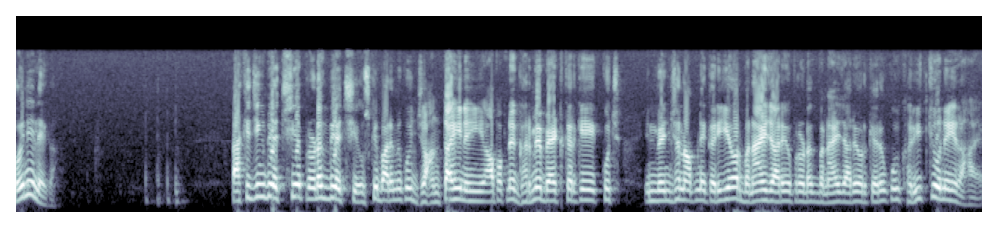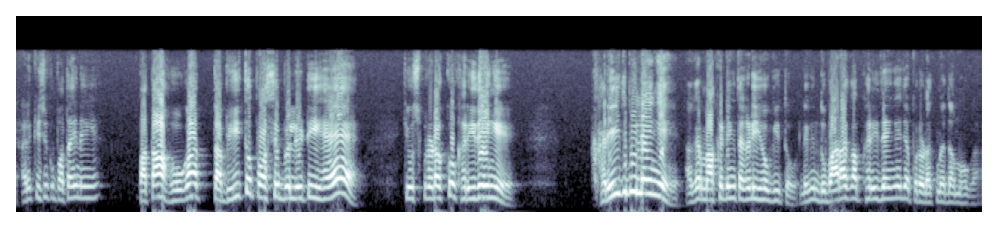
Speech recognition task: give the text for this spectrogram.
कोई नहीं लेगा। पैकेजिंग भी अच्छी है प्रोडक्ट भी अच्छी है, उसके बारे में कोई जानता ही नहीं है। आप अपने घर में बैठ करके कुछ इन्वेंशन आपने करी है और बनाए जा रहे हो प्रोडक्ट बनाए जा रहे हो और कह रहे हो, कोई खरीद क्यों नहीं रहा है? अरे, किसी को पता ही नहीं है। पता होगा, तभी तो पॉसिबिलिटी है कि उस प्रोडक्ट को खरीदेंगे। खरीद भी लेंगे, अगर मार्केटिंग तगड़ी होगी तो लेकिन दोबारा कब खरीदेंगे जब प्रोडक्ट में दम होगा?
